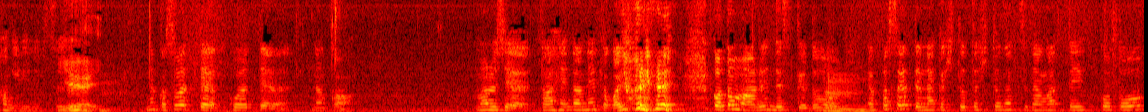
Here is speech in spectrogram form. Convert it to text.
限りです。イエなんかそうやってこうやってなんかマルシェ大変だねとか言われることもあるんですけど、うん。やっぱそうやってなんか人と人がつながっていくこと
